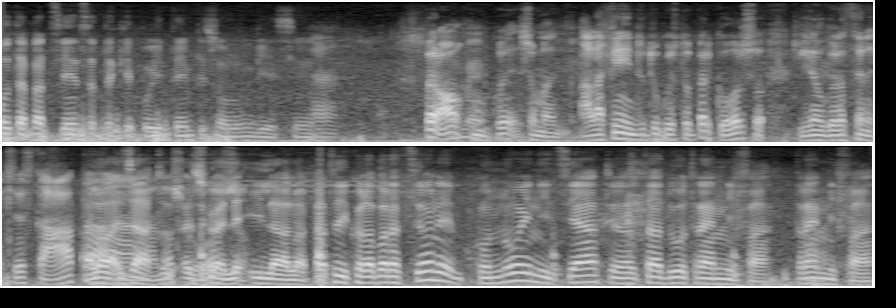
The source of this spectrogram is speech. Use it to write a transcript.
molta pazienza perché poi i tempi sono lunghissimi Eh. Però comunque insomma alla fine di tutto questo percorso l'inaugurazione c'è stata. Allora, esatto, eh, scusa, il, il- allora, il patto di collaborazione con noi è iniziato in realtà due o tre anni fa. Tre anni fa.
